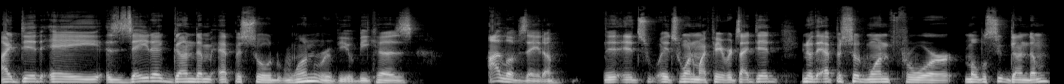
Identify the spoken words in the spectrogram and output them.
I did a Zeta Gundam episode 1 review because I love Zeta. It's it's one of my favorites. I did, you know, the episode 1 for Mobile Suit Gundam,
